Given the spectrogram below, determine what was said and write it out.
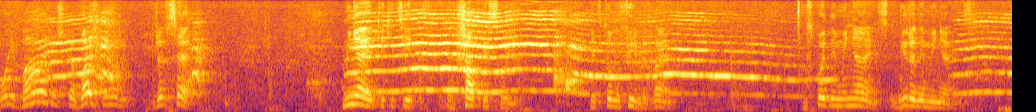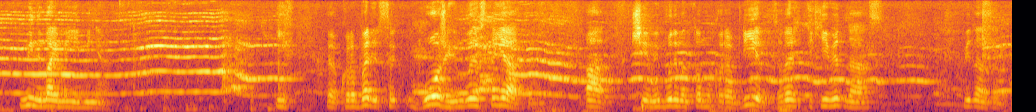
Ой, батюшка, батюшка, вже все. Міняють такі ці шапки свої, як в тому фільмі, знаєте. Господь не міняється, віра не міняється. Ми не маємо її міняти. їх е, корабель Божий, він буде стояти. А чи ми будемо на тому кораблі, залежить тільки від нас. Від нас залежить.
